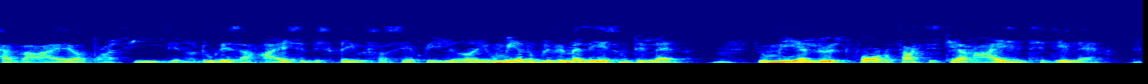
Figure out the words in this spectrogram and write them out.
Hawaii og Brasilien, og du læser rejsebeskrivelser og ser billeder. Jo mere du bliver ved med at læse om det land, mm. jo mere lyst får du faktisk til at rejse til det land. Mm.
